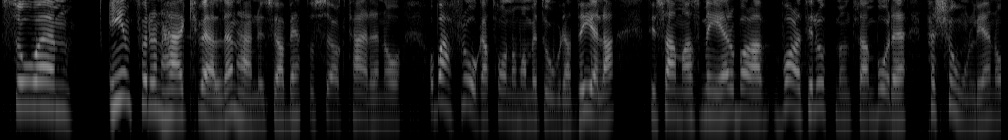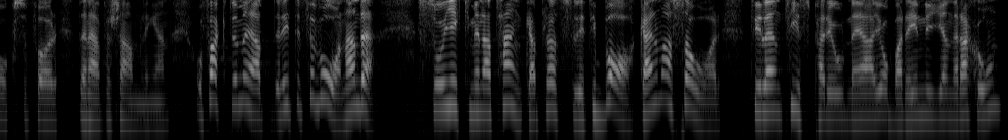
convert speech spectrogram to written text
Så ehm, inför den här kvällen här nu så har jag bett och sökt Herren och, och, bara frågat honom om ett ord att dela tillsammans med er och bara vara till uppmuntran både personligen och också för den här församlingen. Och faktum är att, lite förvånande, så gick mina tankar plötsligt tillbaka en massa år till en tidsperiod när jag jobbade i en ny generation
